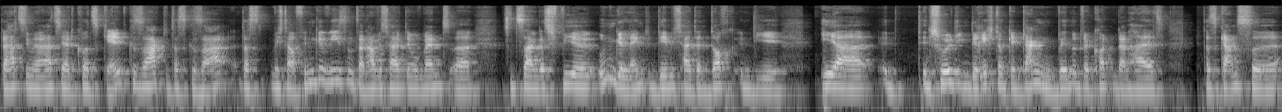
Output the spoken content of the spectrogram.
Da hat sie mir hat sie halt kurz gelb gesagt und das gesagt, das mich darauf hingewiesen. Dann habe ich halt im Moment äh, sozusagen das Spiel umgelenkt, indem ich halt dann doch in die eher entschuldigende Richtung gegangen bin und wir konnten dann halt das Ganze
